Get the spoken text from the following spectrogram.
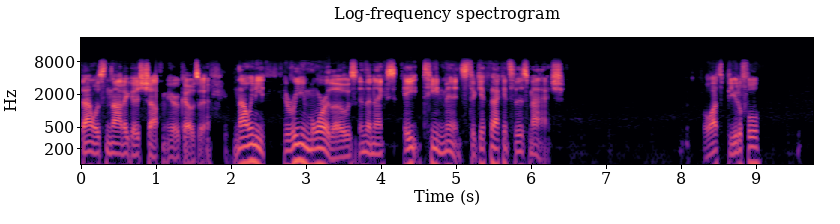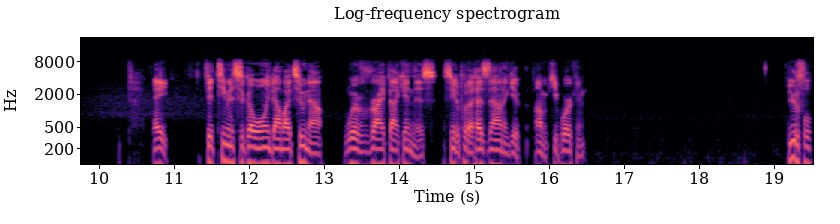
that was not a good shot from Irokoze. Now we need three more of those in the next 18 minutes to get back into this match. Well, that's beautiful. Hey, 15 minutes to go, only down by two now. We're right back in this. Just need to put our heads down and get um keep working. Beautiful.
